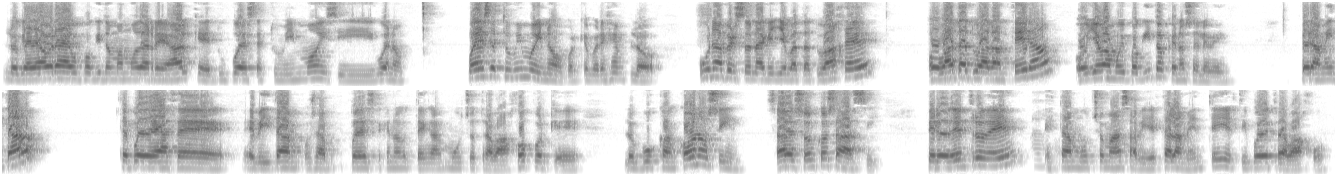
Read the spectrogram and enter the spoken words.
Lo que hay ahora es un poquito más moda real, que tú puedes ser tú mismo y si, bueno, puedes ser tú mismo y no, porque por ejemplo, una persona que lleva tatuajes o va tatuada entera o lleva muy poquitos que no se le ven. Pero a mitad te puede hacer evitar, o sea, puede ser que no tengas mucho trabajo porque los buscan con o sin, ¿sabes? Son cosas así. Pero dentro de está mucho más abierta la mente y el tipo de trabajo.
